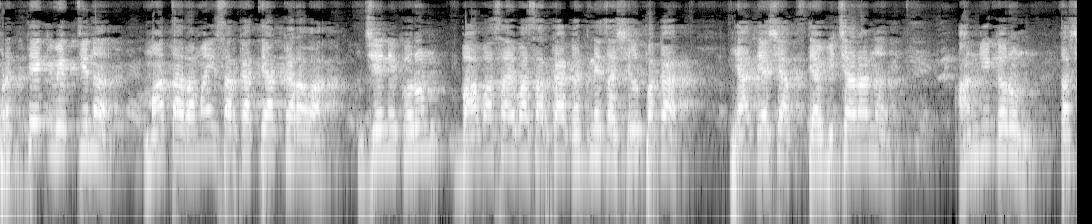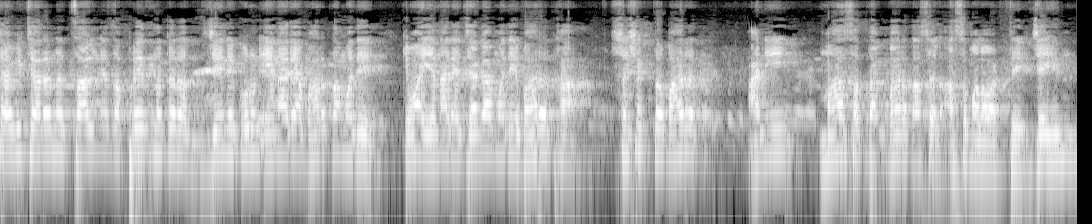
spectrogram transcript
प्रत्येक व्यक्तीनं माता रमाई सारखा त्याग करावा जेणेकरून बाबासाहेबासारखा घटनेचा शिल्पकार ह्या देशात त्या विचारानं अंगी करून तशा विचारानं चालण्याचा प्रयत्न करत जेणेकरून येणाऱ्या भारतामध्ये किंवा येणाऱ्या जगामध्ये भारत हा सशक्त भारत आणि महासत्ताक भारत असेल असं मला वाटते जय हिंद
